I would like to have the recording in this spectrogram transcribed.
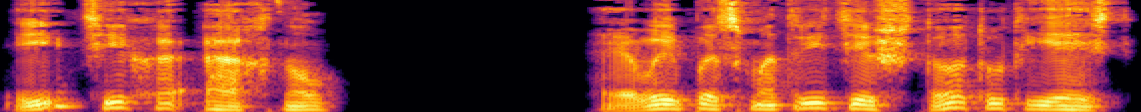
и тихо ахнул. Вы посмотрите, что тут есть.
